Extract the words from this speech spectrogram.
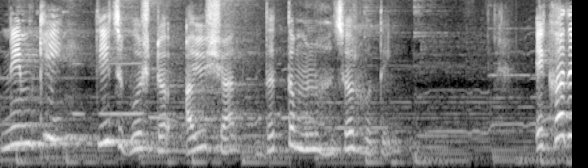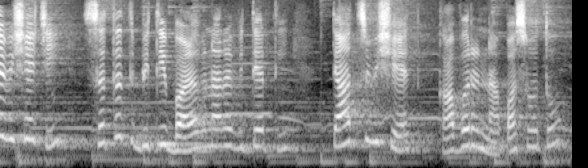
नेमकी तीच गोष्ट आयुष्यात दत्त म्हणून हजर होते. एखाद्या विषयाची सतत भीती बाळगणारा विद्यार्थी त्याच विषयात का बरं नापास होतो?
